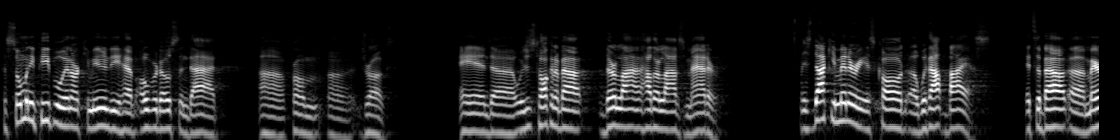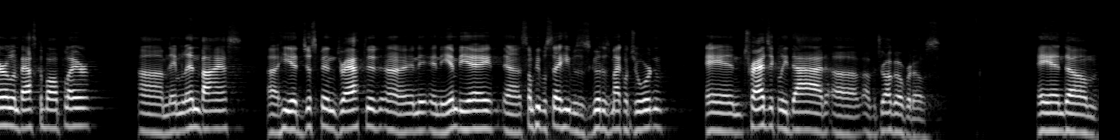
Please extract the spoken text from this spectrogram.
Because so many people in our community have overdosed and died from drugs. And uh, we're just talking about their li- how their lives matter. This documentary is called uh, Without Bias. It's about a Maryland basketball player um, named Len Bias. Uh, he had just been drafted uh, in the, in, the, NBA. Uh, some people say he was as good as Michael Jordan and tragically died of a drug overdose. And um,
